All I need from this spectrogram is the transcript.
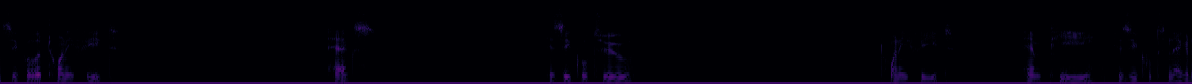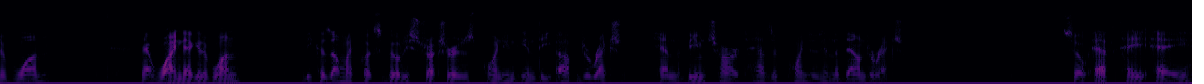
is equal to 20 feet, X is equal to 20 feet, and P is equal to negative 1. Now why negative 1? Because on my flexibility structure it is pointing in the up direction and the beam chart has it pointed in the down direction. So FAA,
